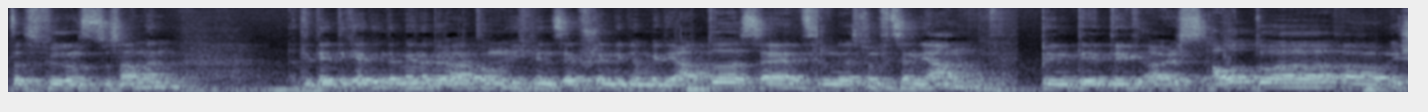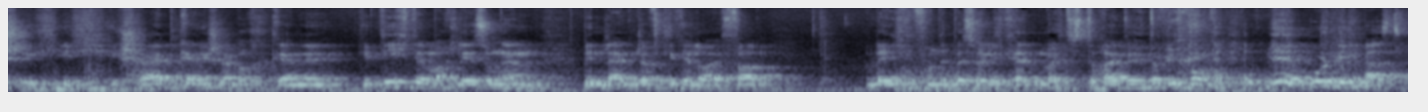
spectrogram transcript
das führt uns zusammen. Die Tätigkeit in der Männerberatung, ich bin selbstständiger Mediator seit nunmehr 15 Jahren, bin tätig als Autor, äh, ich, ich, ich, ich schreibe gerne, ich schreibe auch gerne Gedichte, mache Lesungen, bin leidenschaftlicher Läufer. Welche von den Persönlichkeiten möchtest du heute interviewen? Ulrich passt.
